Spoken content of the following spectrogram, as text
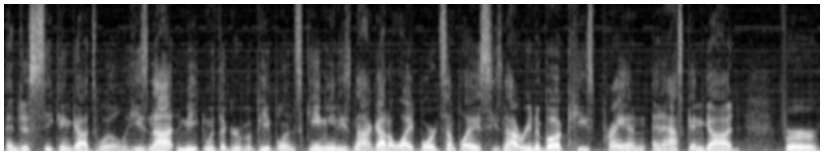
and just seeking God's will. He's not meeting with a group of people and scheming. He's not got a whiteboard someplace. He's not reading a book. He's praying and asking God for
